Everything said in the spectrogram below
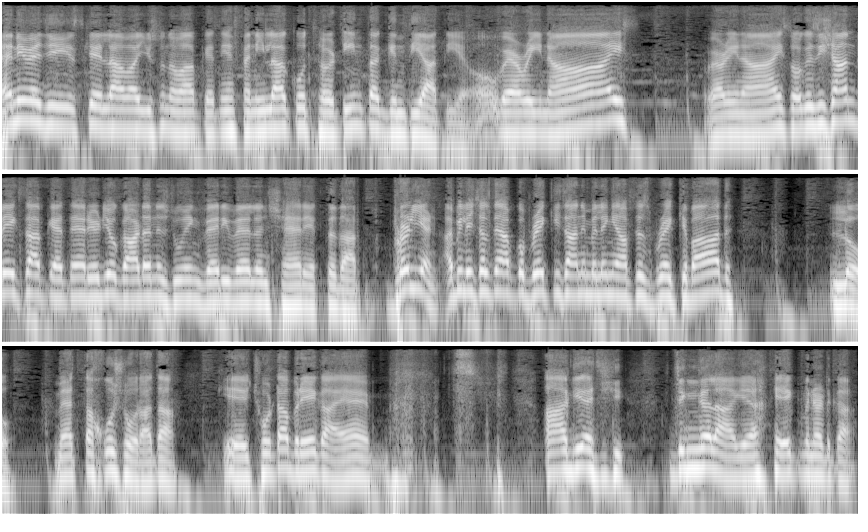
एनीवे anyway, जी इसके अलावा यूसुफ नवाब कहते हैं फनीला को थर्टीन तक गिनती आती है। ओ very nice very nice okay Zeeshan Baig sahab कहते हैं Radio Garden is doing very well in शहर इकतदार। ब्रिलियंट अभी ले चलते हैं आपको ब्रेक की जाने मिलेंगे आपसे इस ब्रेक के बाद। लो, मैं इतना खुश हो रहा था कि छोटा ब्रेक आया है। आ गया जी जिंगल आ गया एक मिनट का।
